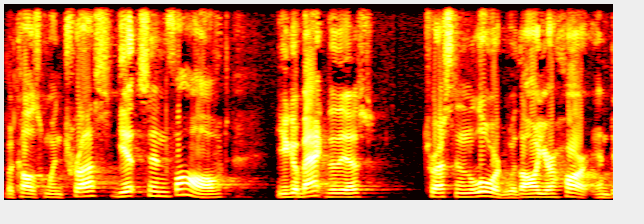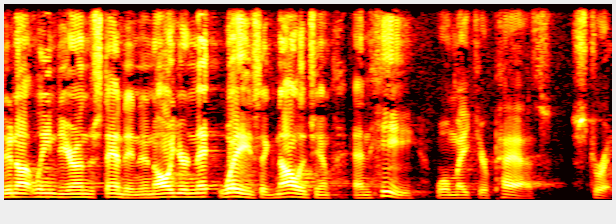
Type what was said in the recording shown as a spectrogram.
Because when trust gets involved, you go back to this trust in the Lord with all your heart and do not lean to your understanding. In all your ways, acknowledge Him, and He will make your paths straight.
